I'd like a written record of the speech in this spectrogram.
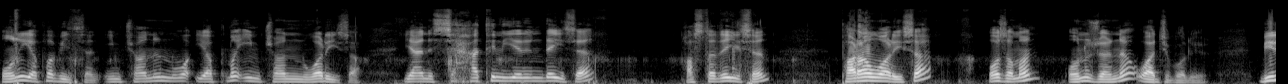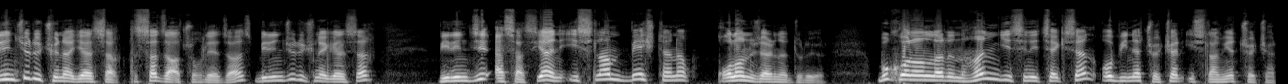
onu yapabilsen, imkanın yapma imkanın var ise, yani sıhhatin yerindeyse, hasta değilsen, paran var ise o zaman onun üzerine vacip oluyor. Birinci rüküne gelsek, kısaca açıklayacağız. Birinci rüküne gelsek, birinci esas yani İslam beş tane kolon üzerine duruyor. Bu kolonların hangisini çeksen o bine çöker, İslamiyet çöker.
